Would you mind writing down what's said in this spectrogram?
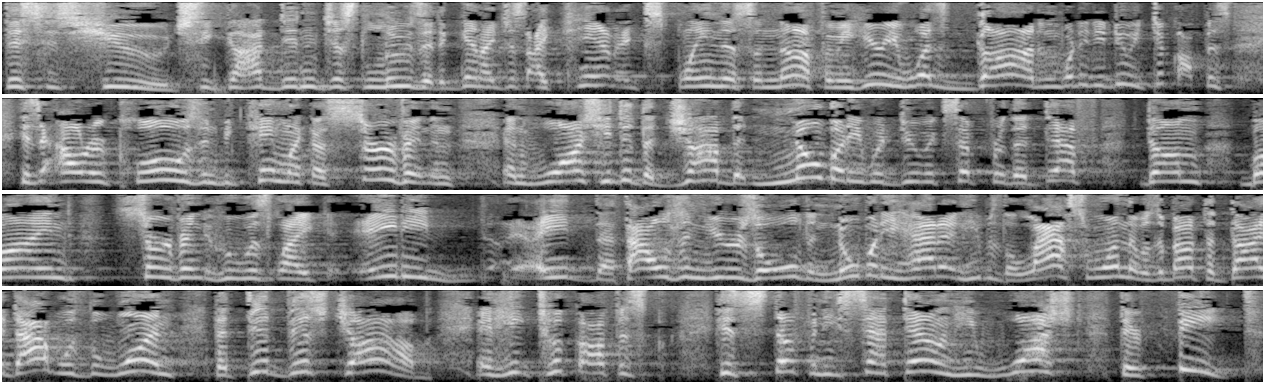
This is huge. See, God didn't just lose it. Again, I just, I can't explain this enough. I mean, here he was God and what did he do? He took off his, his outer clothes and became like a servant and, and washed. He did the job that nobody would do except for the deaf, dumb, blind servant who was like 80, 8,000 years old and nobody had it and he was the last one that was about to die. That was the one that did this job. And he took off his, his stuff and he sat down and he washed their feet.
